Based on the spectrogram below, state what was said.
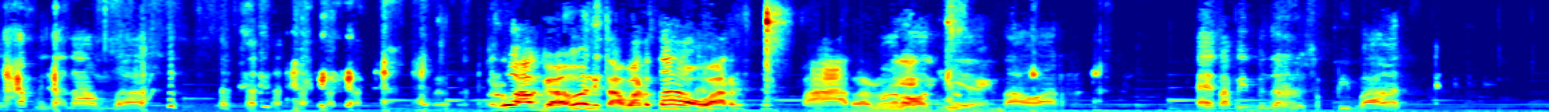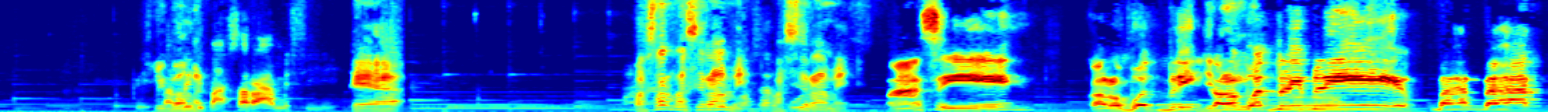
lengkap minta nambah. Lu agama ditawar-tawar. Parah lu Emang ya. roti ya tawar. Eh tapi beneran lu sepi banget. Sepi. Sepi tapi banget. di pasar rame sih. kayak pasar masih rame Pasar masih rame Masih. Kalau buat beli kalau buat beli-beli bahan-bahan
